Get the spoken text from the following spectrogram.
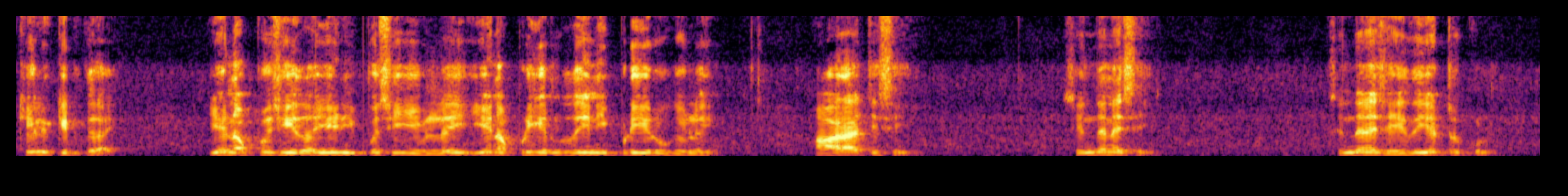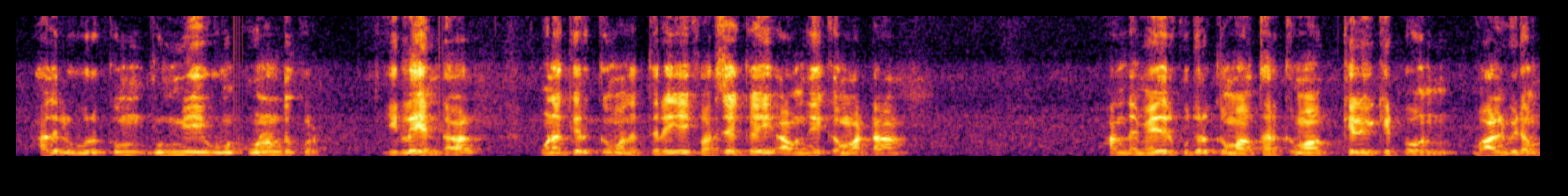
கேள்வி கேட்கிறாய். ஏன் அப்படி செய்தாய்? ஏன் இப்போ செய்யவில்லை? ஏன் அப்படி இருந்தது? ஏன் இப்படி இருக்கவில்லை? ஆராய்ச்சி செய். சிந்தனை செய். சிந்தனை செய்து ஏற்றுக்கொள். அதில் இருக்கும் உண்மையை உணர்ந்து கொள் இல்லை என்றால் உனக்கு இருக்கும் அந்த திரையை பரிசக்கை அவன் நீக்க மாட்டான். அந்த மேதில் குதர்க்கமாக தர்க்கமாக கேள்வி கேட்பவன் வாழ்விடம்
